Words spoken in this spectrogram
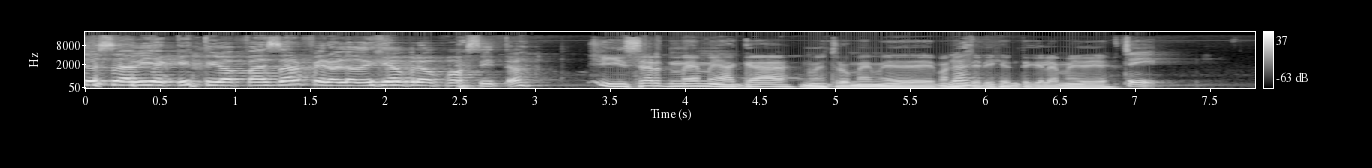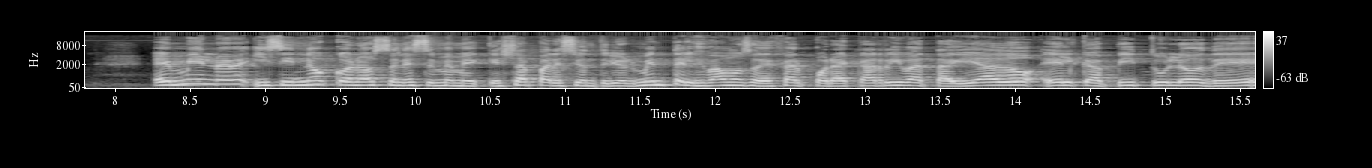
Yo sabía que esto iba a pasar, pero lo dejé a propósito. Insert meme acá, nuestro meme de más No inteligente que la media. Sí. En 1009, y si no conocen ese meme que ya apareció anteriormente, les vamos a dejar por acá arriba tagueado el capítulo de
